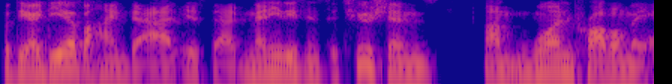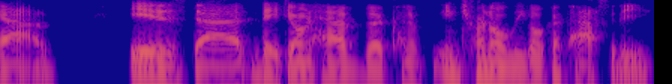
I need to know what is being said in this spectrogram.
But the idea behind that is that many of these institutions, um, one problem they have is that they don't have the kind of internal legal capacity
